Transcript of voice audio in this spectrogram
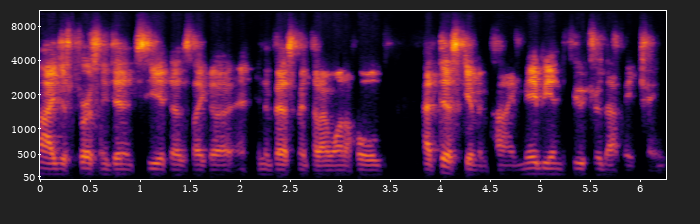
I just personally didn't see it as like a, an investment that I want to hold at this given time. Maybe in the future that may change.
